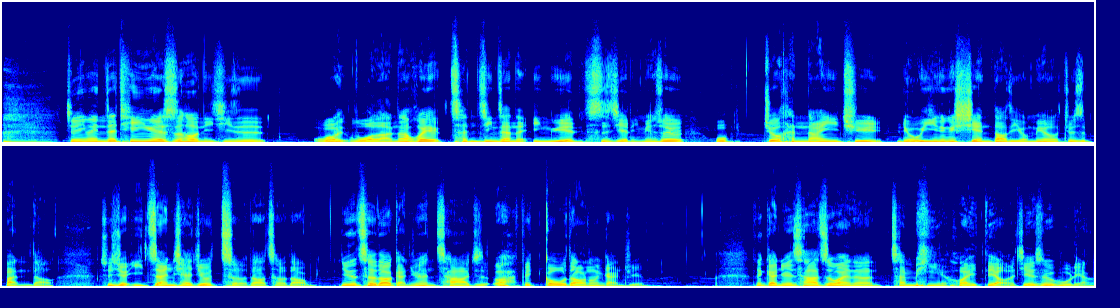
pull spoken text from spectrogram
就因为你在听音乐的时候，你其实我我啦，那会沉浸在那音乐世界里面，所以我就很难以去留意那个线到底有没有就是绊到，所以就一站起来就扯到扯到，因为扯到感觉很差，就是哇被勾到那种感觉。那感觉差之外呢，产品也坏掉，接受不良。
